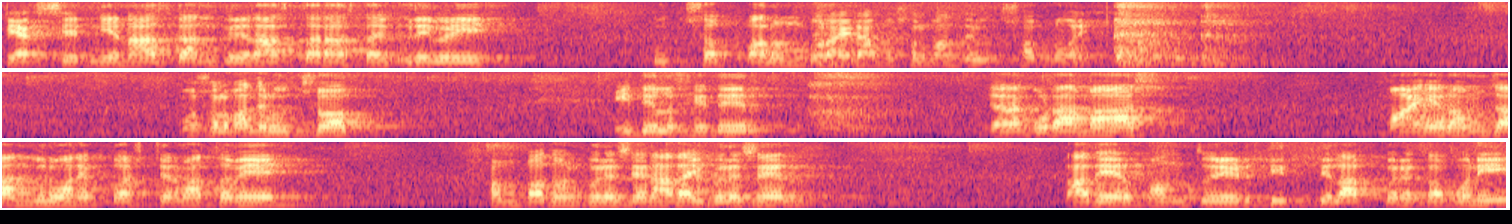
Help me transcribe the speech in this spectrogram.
ড্যাক সেট নিয়ে নাচ গান করে রাস্তা রাস্তায় ঘুরে বেড়ে উৎসব পালন করা এটা মুসলমানদের উৎসব নয়। মুসলমানদের উৎসব ঈদুল ফিতর, যারা গোটা মাস, মাহে রমজানগুলো অনেক কষ্টের মাধ্যমে সম্পাদন করেছেন, আদায় করেছেন, তাদের অন্তরের তৃপ্তি লাভ করে তখনই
